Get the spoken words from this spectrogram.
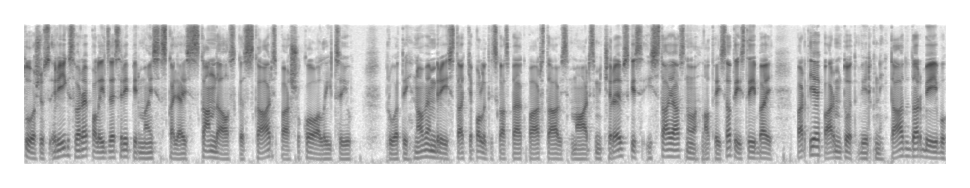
tūkstošus Rīgas varēja palīdzēs arī pirmais skaļais skandāls, kas skāris pašu koalīciju. Proti, novembrī Staķa politiskā spēka pārstāvis Māris Mičerevskis izstājās no Latvijas attīstībai, partijai pārmetot virkni tādu darbību,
